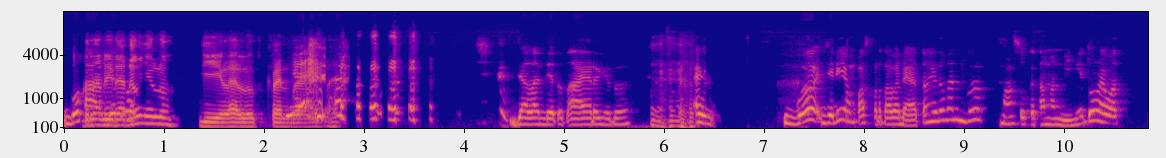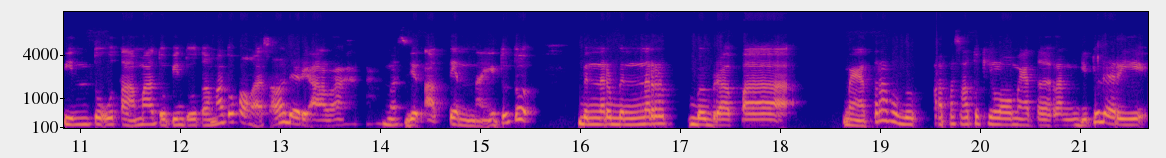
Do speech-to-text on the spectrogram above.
gua berenang di danau nya lu? Gila lu keren yeah. banget. Jalan di atas air gitu. eh, gue jadi yang pas pertama datang itu kan gue masuk ke Taman Mini tuh lewat pintu utama tuh pintu utama tuh kalau nggak salah dari arah Masjid Atin. Nah itu tuh bener-bener beberapa meter apa apa satu kilometeran gitu dari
